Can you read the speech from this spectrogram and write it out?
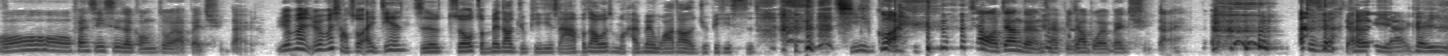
哦，分析师的工作要被取代了。原本原本想说，哎，今天只只有准备到 GPT 三，不知道为什么还被挖到了 GPT 四，奇怪。像我这样的人才比较不会被取代。可以啊，可以。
